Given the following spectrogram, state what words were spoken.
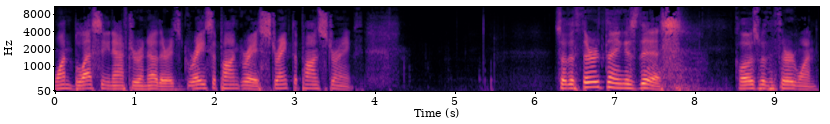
one blessing after another. It's grace upon grace, strength upon strength. So the third thing is this. Close with the third one.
